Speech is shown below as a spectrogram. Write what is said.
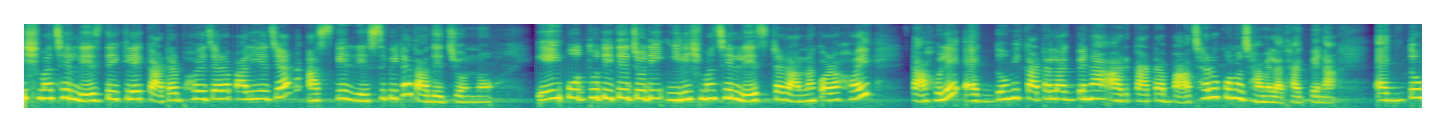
ইলিশ মাছের লেজ দেখলে কাটার ভয়ে যারা পালিয়ে যান, আজকের রেসিপিটা তাদের জন্য। এই পদ্ধতিতে যদি ইলিশ মাছের লেজটা রান্না করা হয়, তাহলে একদমই কাটা লাগবে না আর কাটা বাছারও কোনো ঝামেলা থাকবে না। একদম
